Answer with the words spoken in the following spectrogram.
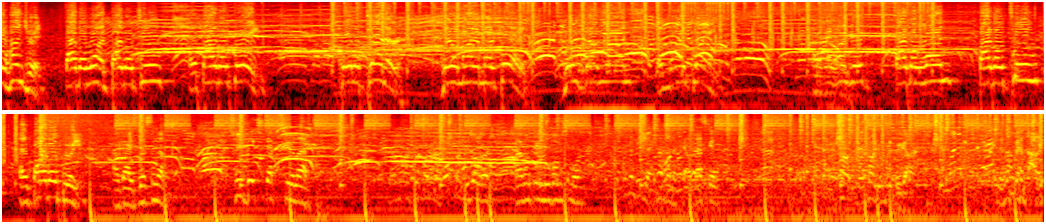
500, 501, 502, and 503. Caleb Turner, Jeremiah Marquez, Bruce Davion, and Mike Quang. 500, 501, 502, and 503. Now guys, listen up. Two big steps to your left. Move over. 503, move over some more. That's good. Here we go. Keep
